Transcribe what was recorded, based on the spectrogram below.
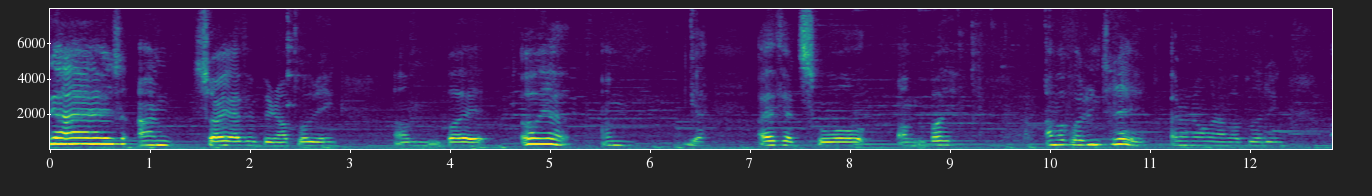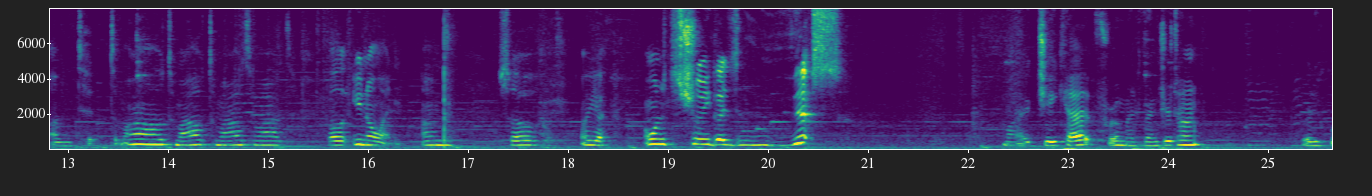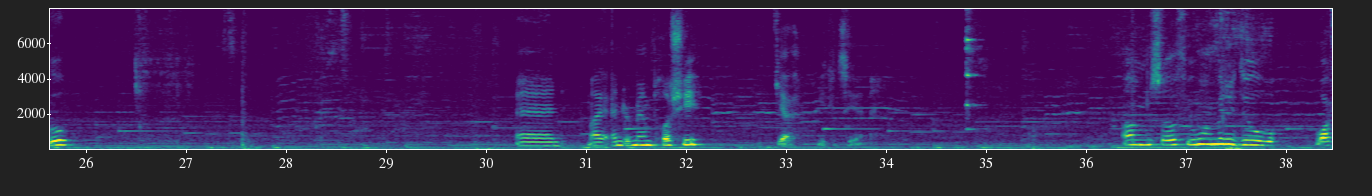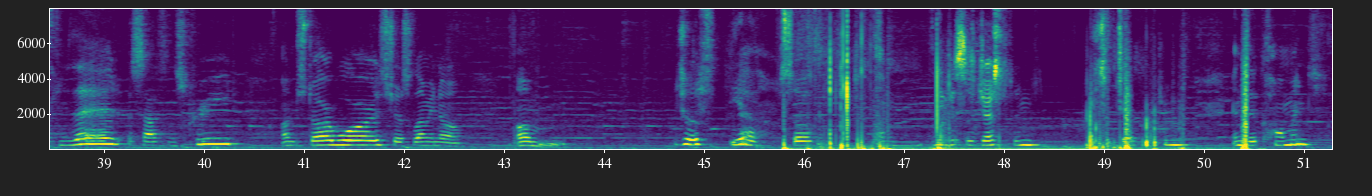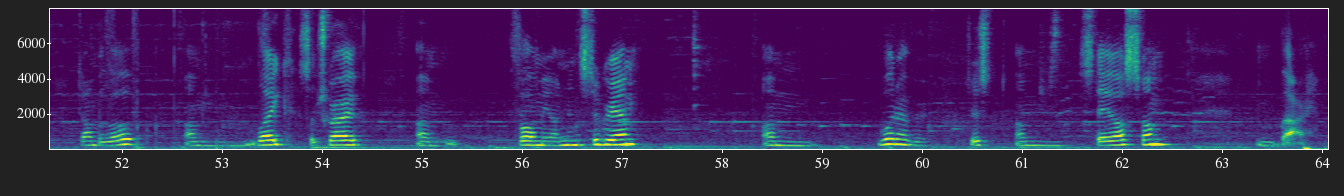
Guys, I'm sorry I haven't been uploading, um, but oh yeah, um, yeah, I've had school, um, but I'm uploading today. I don't know when I'm uploading, um, tomorrow, tomorrow, tomorrow, tomorrow. Well, you know when. Um, so, oh yeah, I wanted to show you guys this. My J-Cat from Adventure Time. Pretty cool. My Enderman plushie. Yeah, you can see it. Um, so if you want me to do Walking Dead, Assassin's Creed, um, Star Wars, just let me know. Um, just yeah. So um, leave a suggestion, suggestion in the comments down below. Um, like, subscribe, um, follow me on Instagram. Um, whatever. Just um, stay awesome. Bye.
